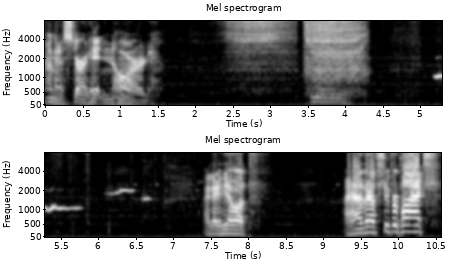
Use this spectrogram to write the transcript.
I'm gonna start hitting hard. I gotta heal up. I have enough super pots.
